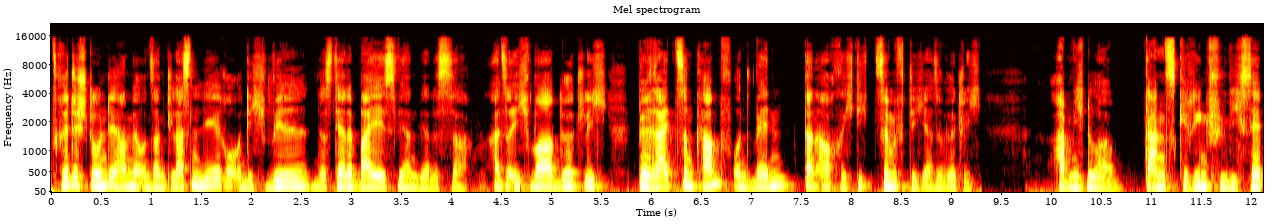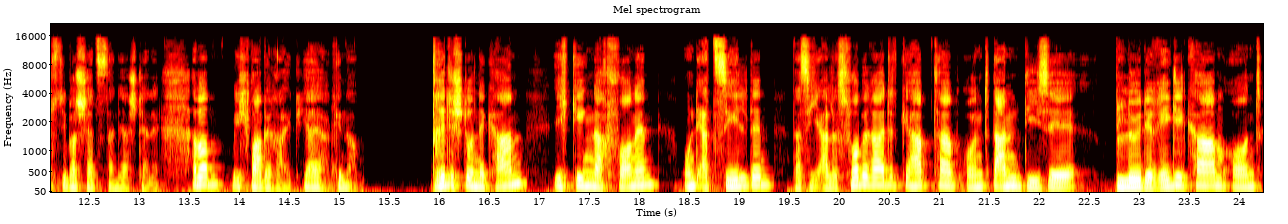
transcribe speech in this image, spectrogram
Dritte Stunde haben wir unseren Klassenlehrer und ich will, dass der dabei ist, während wir das sagen. Also ich war wirklich bereit zum Kampf und wenn, dann auch richtig zünftig. Also wirklich, habe mich nur ganz geringfügig selbst überschätzt an der Stelle. Aber ich war bereit. Ja, ja, genau. Dritte Stunde kam, ich ging nach vorne und erzählte, dass ich alles vorbereitet gehabt habe und dann diese blöde Regel kam und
